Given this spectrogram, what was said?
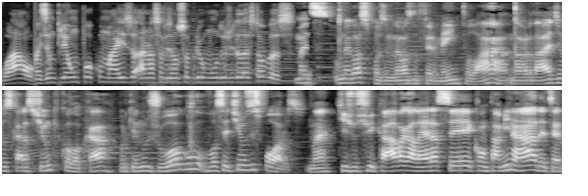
uau, mas amplia um pouco mais a nossa visão sobre o mundo de The Last of Us. Mas o negócio, por exemplo, o negócio do fermento lá, na verdade, os caras tinham que colocar, porque no jogo você tinha os esporos, né? Que justificava a galera ser contaminada, etc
